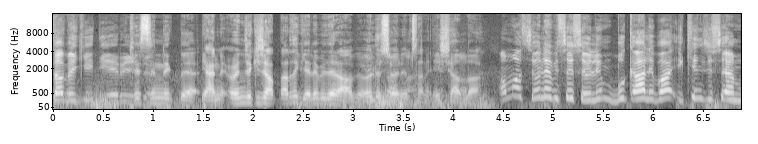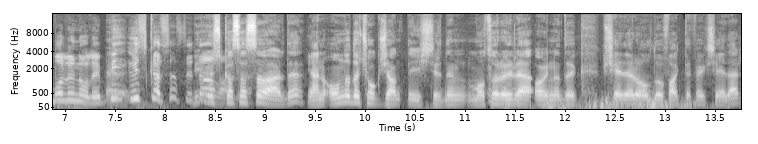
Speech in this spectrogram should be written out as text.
tabii ki diğeriydi. Kesinlikle. Yani önceki jantlarda gelebilir abi. Öyle söyleyeyim sana inşallah. Ama şöyle bir şey söyleyeyim. Bu galiba ikinci sembolün oluyor. Evet. Bir üst kasası Bir daha üst var. kasası vardı. Yani onda da çok jant değiştirdim. Motoruyla oynadık. Bir şeyler oldu ufak tefek şeyler.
